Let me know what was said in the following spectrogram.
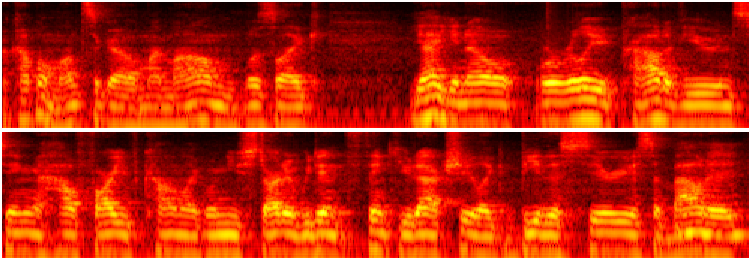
a couple months ago my mom was like yeah you know we're really proud of you and seeing how far you've come. Like when you started we didn't think you'd actually like be this serious about it mm-hmm.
